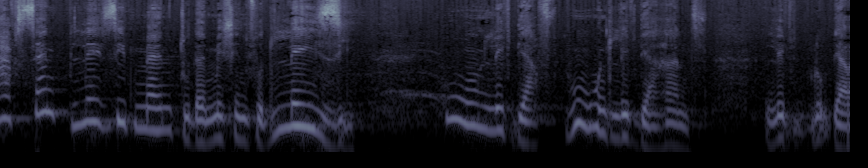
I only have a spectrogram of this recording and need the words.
I've sent lazy men to the mission field. Lazy. Who won't lift their, who won't lift their hands? Lift their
